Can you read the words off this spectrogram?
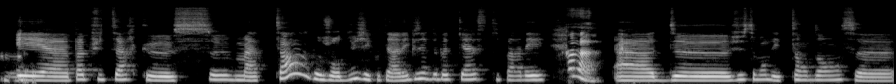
Mm. Et euh, pas plus tard que ce matin, aujourd'hui, j'ai écouté un épisode de podcast qui parlait ah. euh, de justement des tendances, euh,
